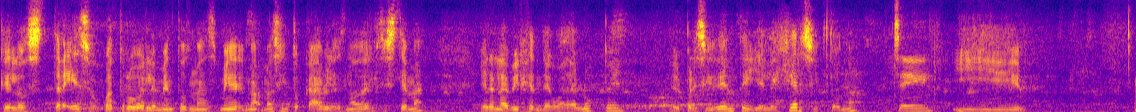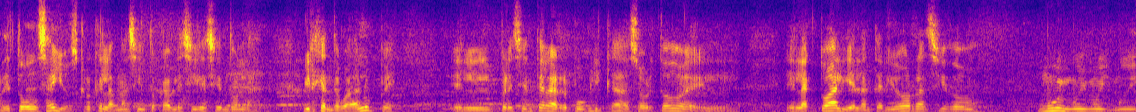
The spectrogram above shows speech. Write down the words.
que los tres o cuatro elementos más, más intocables, ¿no? Del sistema eran la Virgen de Guadalupe, el presidente y el ejército, ¿no? Sí. Y de todos ellos. Creo que la más intocable sigue siendo la Virgen de Guadalupe. El presidente de la República, sobre todo el, el actual y el anterior, han sido muy, muy, muy, muy,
